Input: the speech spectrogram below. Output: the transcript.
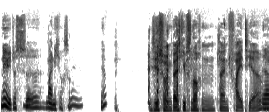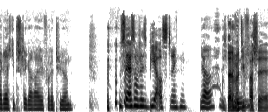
Nee, das äh, meine ich auch so. Ich sehe schon, gleich gibt's noch einen kleinen Fight hier. Ja, gleich gibt's Schlägerei vor der Tür. Müssen wir erst noch das Bier austrinken. Ja. Und dann wird bin- die Flasche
